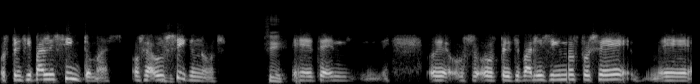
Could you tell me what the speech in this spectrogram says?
Os principais síntomas, o sea, os mm. signos. Sí. Eh, ten, eh, os, os principais signos pois, é eh, eh,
